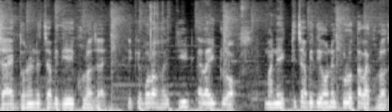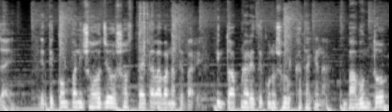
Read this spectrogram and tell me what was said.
যা এক ধরনের চাবি দিয়েই খোলা যায়। একে বলা হয় কিট অ্যালাইক লক্স মানে একটি চাবি দিয়ে অনেকগুলো তালা খোলা যায়। এতে কোম্পানি সহজে ও সস্তায় তালা বানাতে পারে। কিন্তু আপনার এতে কোনো সুরক্ষা থাকে না। ভাবুন তো,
